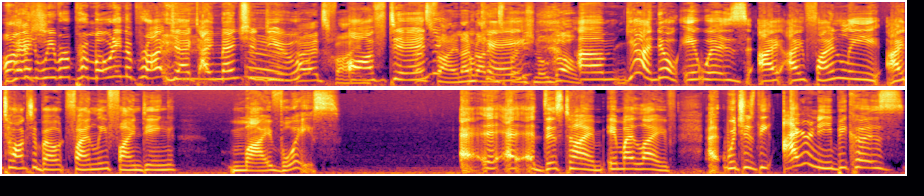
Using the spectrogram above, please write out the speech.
when we were promoting the project, I mentioned you. That's fine. Often. That's fine. I'm not okay? inspirational. Go. Um, yeah, no, it was. I I finally I talked about finally finding my voice at, at- this time in my life, uh, which is the irony because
